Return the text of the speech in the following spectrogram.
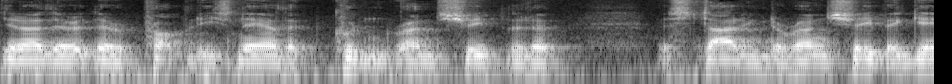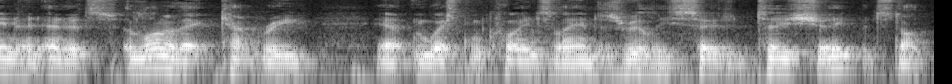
you know, there, there are properties now that couldn't run sheep that are, are starting to run sheep again, and, and it's a lot of that country out in Western Queensland is really suited to sheep. It's not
